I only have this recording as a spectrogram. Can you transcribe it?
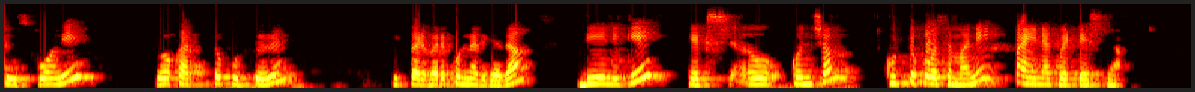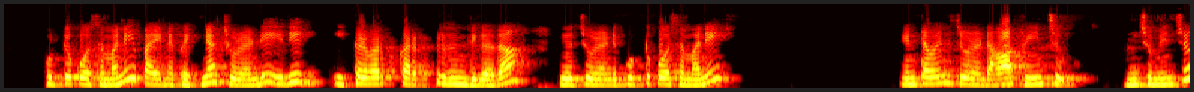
చూసుకొని ఓ కరెక్ట్ కుట్టుది ఇక్కడి వరకు ఉన్నది కదా దీనికి ఎక్స్ట్రా కొంచెం కుట్టు కోసమని పైన పెట్టేసిన. కుట్టు కోసమని పైన పెట్టిన. చూడండి ఇది ఇక్కడ వరకు కరెక్ట్ ఉంది కదా ఇది చూడండి కుట్టు కోసమని. ఎంతమంది చూడండి హాఫ్ ఇంచు ఇంచుమించు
